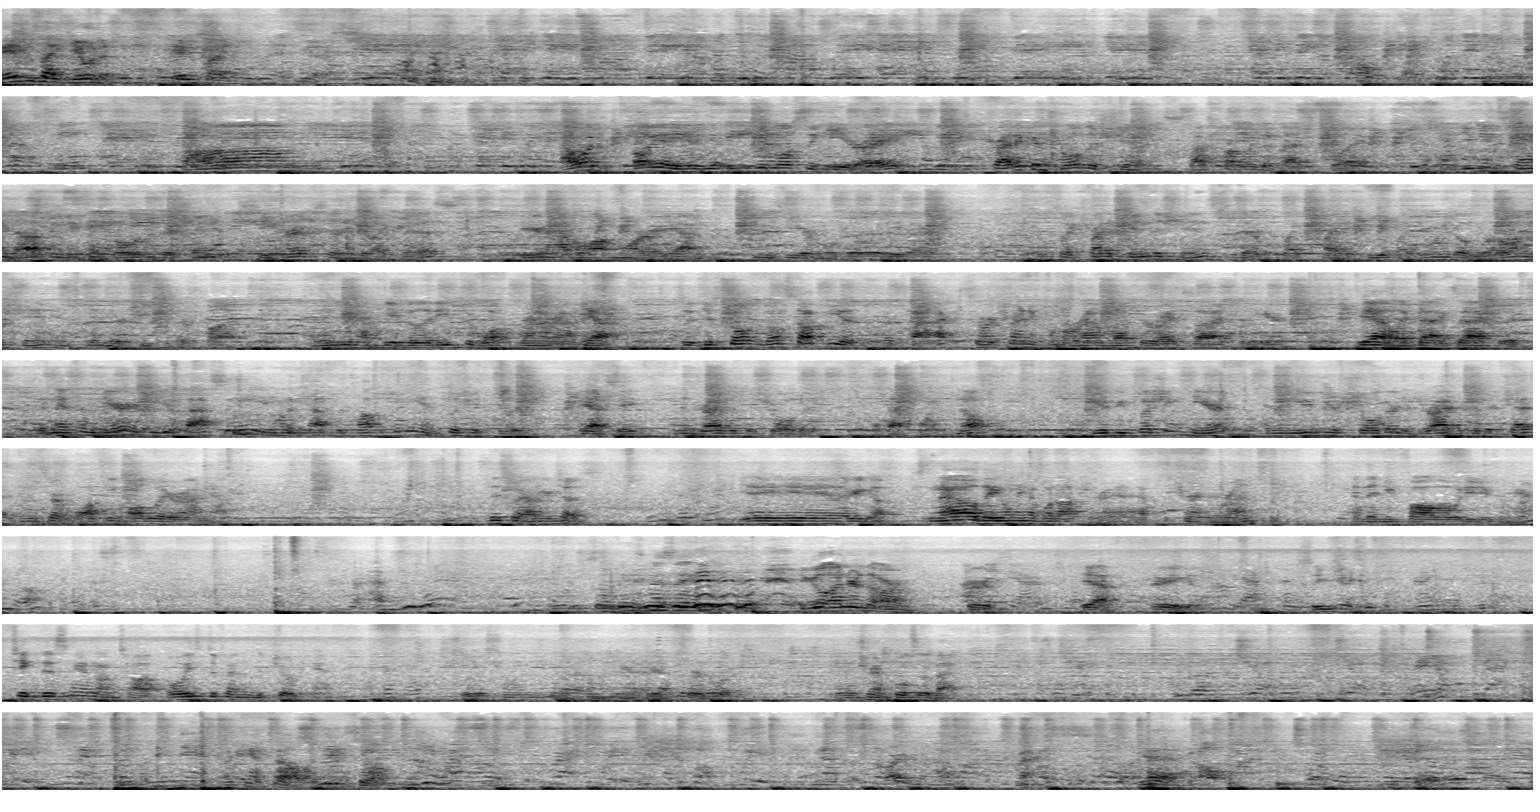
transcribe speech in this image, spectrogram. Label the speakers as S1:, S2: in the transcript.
S1: Is like Yoda. Is like.
S2: Um, I would. Oh yeah, you, you, do most of gi, right? Try to control the shins. That's probably the best play. If you can stand up and get control over their shins secrets, or do like this, you're gonna have a lot more, yeah, easier mobility there. So like try to pin the shins to their like try to keep like you want to go low on the shin and pin their feet to their butt, and then you have the ability to walk, run around. Yeah. So just don't don't stop the attack. Start trying to come around left or right side from here. Yeah, like that exactly. And then from here, if you get past the knee, you want to tap the top of the knee and push it through. Yeah, see, and then drive with the shoulder at that point. No, you'd be pushing here, and then use your shoulder to drive into their chest, and then start walking all the way around now. This way on your toes. Yeah, yeah, yeah, yeah, there you go. So now they only have one option, right? I have to turn and run, and then you follow. What do you do from here? Something's missing. you go under the arm first. Yeah, there you go. So you're take this hand on top. Always defend the choke hand. So this one's gonna come here. Yeah, third hook. And then try and pull to the back. I can't tell. I think so.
